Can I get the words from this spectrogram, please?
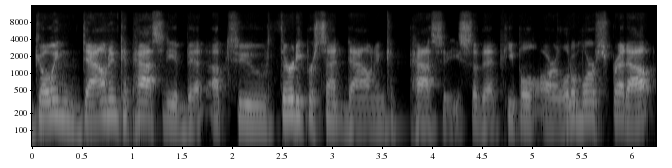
going down in capacity a bit, up to 30% down in capacity, so that people are a little more spread out.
